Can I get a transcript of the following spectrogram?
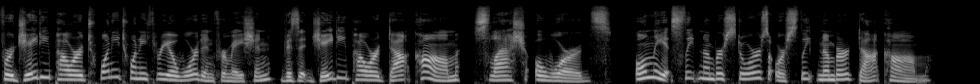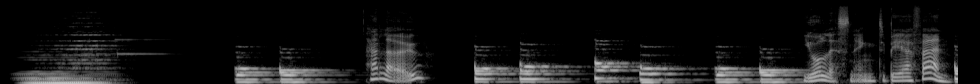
For JD Power 2023 award information, visit jdpower.com/awards. Only at Sleep Number stores or sleepnumber.com. Hello. You're listening to BFN.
